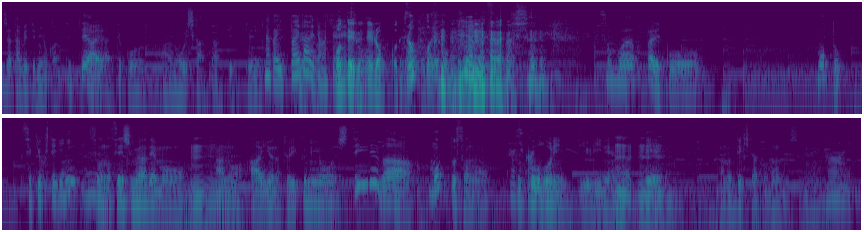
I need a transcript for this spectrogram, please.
じゃあ食べてみようかって言ってああやってこうあの美味しかったって言って。なんかいっぱい食べてましたね。ホテルで6個です。6個です。そこはやっぱりこうもっと積極的にその選手村でも、うん、あのああいうような取り組みをしていればもっとその復興五輪っていう理念で、うんうん、あのできたと思うんですよね。はい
